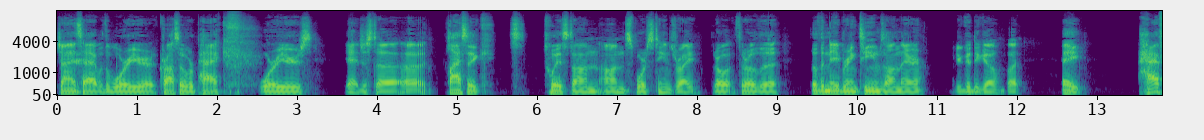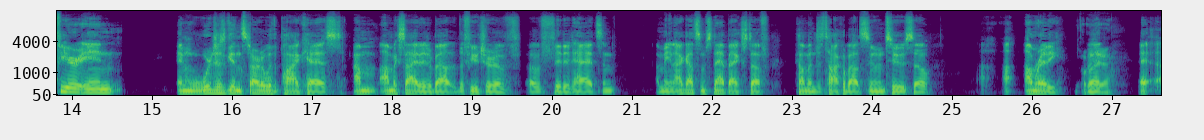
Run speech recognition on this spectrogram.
Giants hat with the Warrior crossover pack Warriors. Yeah, just a, a classic twist on on sports teams, right? Throw throw the throw the neighboring teams on there, you're good to go. But hey, half year in, and we're just getting started with the podcast. I'm I'm excited about the future of of fitted hats, and I mean, I got some snapback stuff coming to talk about soon too. So I, am ready. Oh, but yeah. Eh,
